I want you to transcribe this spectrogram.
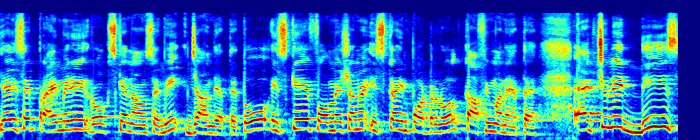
या इसे प्राइमरी रॉक्स के नाम से भी जान जाते हैं। तो इसके फॉर्मेशन में इसका इंपॉर्टेंट रोल काफ़ी माना जाता है। Actually these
